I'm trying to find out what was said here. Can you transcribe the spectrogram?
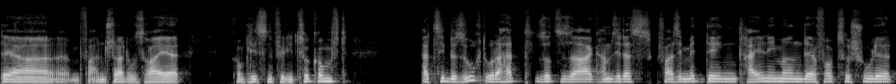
der äh, Veranstaltungsreihe Komplizen für die Zukunft hat Sie besucht oder hat sozusagen, haben Sie das quasi mit den Teilnehmern der Volkshochschule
